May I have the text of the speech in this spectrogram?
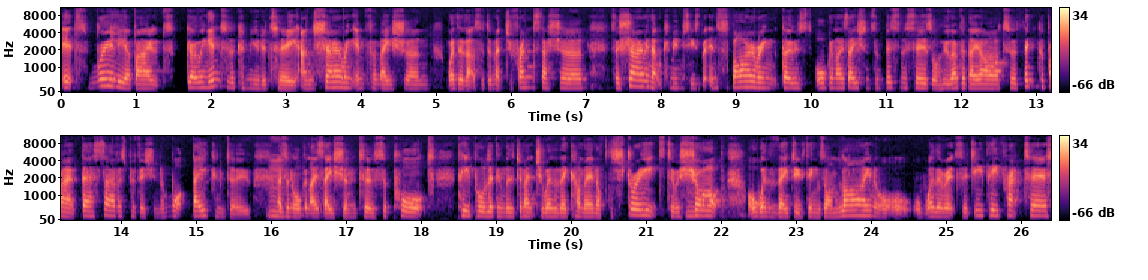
it's really about going into the community and sharing information, whether that's a dementia friend session, so sharing that with communities, but inspiring those organisations and businesses or whoever they are to think about their service provision and what they can do mm. as an organisation to support people living with dementia, whether they come in off the street to a mm. shop or whether they do things online or, or, or whether it's a GP practice.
